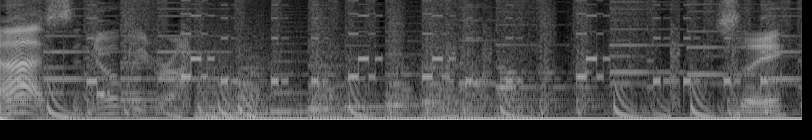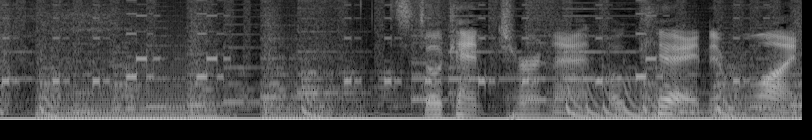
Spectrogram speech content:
Ah, Shinobi Run. Actually, still can't turn that. Okay, never mind.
